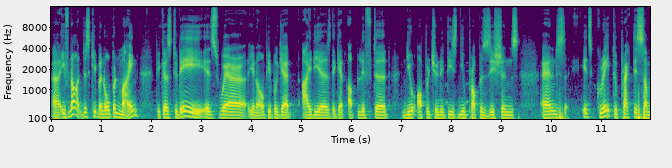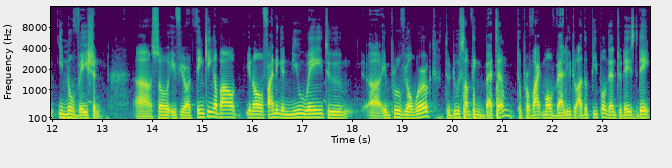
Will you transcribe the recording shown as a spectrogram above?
Uh, if not, just keep an open mind because today is where you know people get ideas, they get uplifted, new opportunities, new propositions, and it's, it's great to practice some innovation. Uh, so if you are thinking about you know finding a new way to uh, improve your work, to do something better, to provide more value to other people, then today is the day.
